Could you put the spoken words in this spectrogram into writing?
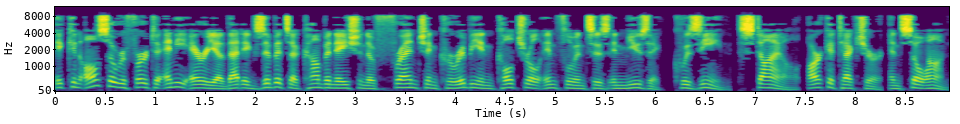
It can also refer to any area that exhibits a combination of French and Caribbean cultural influences in music, cuisine, style, architecture, and so on.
